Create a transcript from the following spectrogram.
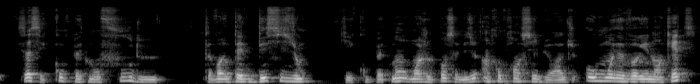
Et ça, c'est complètement fou de, d'avoir une telle décision, qui est complètement, moi je pense, à mes yeux, incompréhensible. Il y aura dû au moins y avoir une enquête.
